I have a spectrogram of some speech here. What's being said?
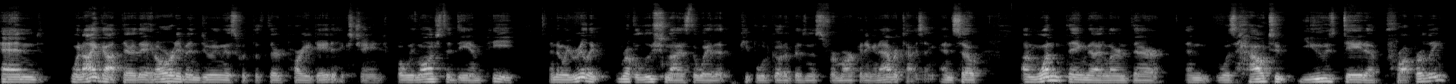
And when I got there, they had already been doing this with the third party data exchange, but we launched the DMP and then we really revolutionized the way that people would go to business for marketing and advertising. And so on one thing that I learned there and was how to use data properly.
